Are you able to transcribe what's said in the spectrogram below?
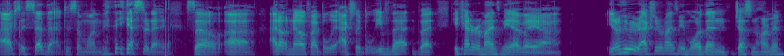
I actually said that to someone yesterday. So uh, I don't know if I believe actually believed that, but he kind of reminds me of a. Uh, you know who actually reminds me more than Justin Harmon?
